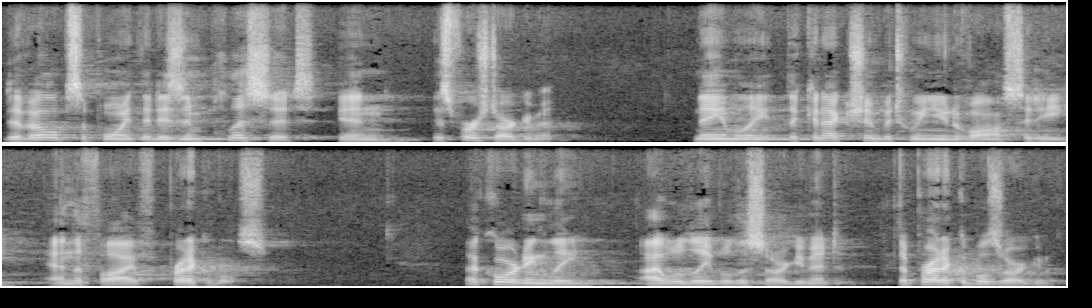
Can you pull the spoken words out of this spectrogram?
develops a point that is implicit in his first argument namely the connection between univocity and the five predicables. Accordingly, I will label this argument the predicables argument.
